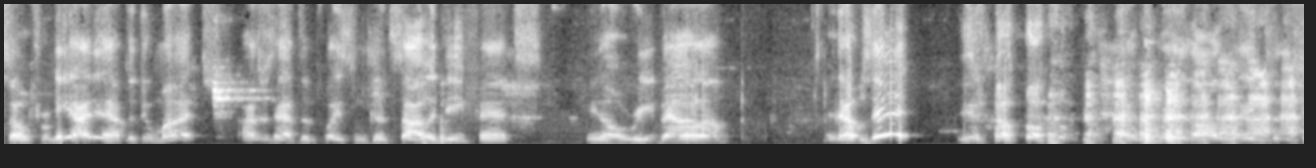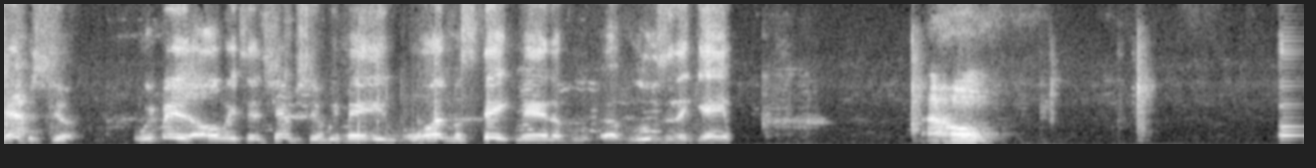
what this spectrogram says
So for me, I didn't have to do much. I just had to play some good, solid defense. You know, rebound, and that was it. You know, and we made it all the way to the championship. We made it all the way to the championship. We made one mistake, man, of, of losing the game At home. Oh.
